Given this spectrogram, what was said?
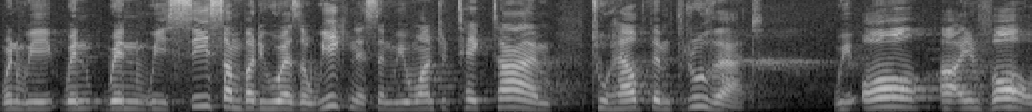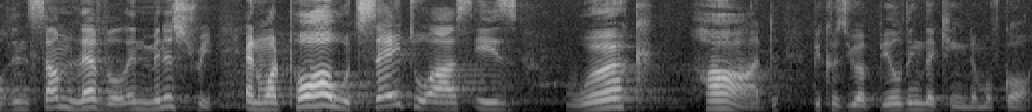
when we, when, when we see somebody who has a weakness and we want to take time to help them through that. We all are involved in some level in ministry. And what Paul would say to us is work hard because you are building the kingdom of God.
